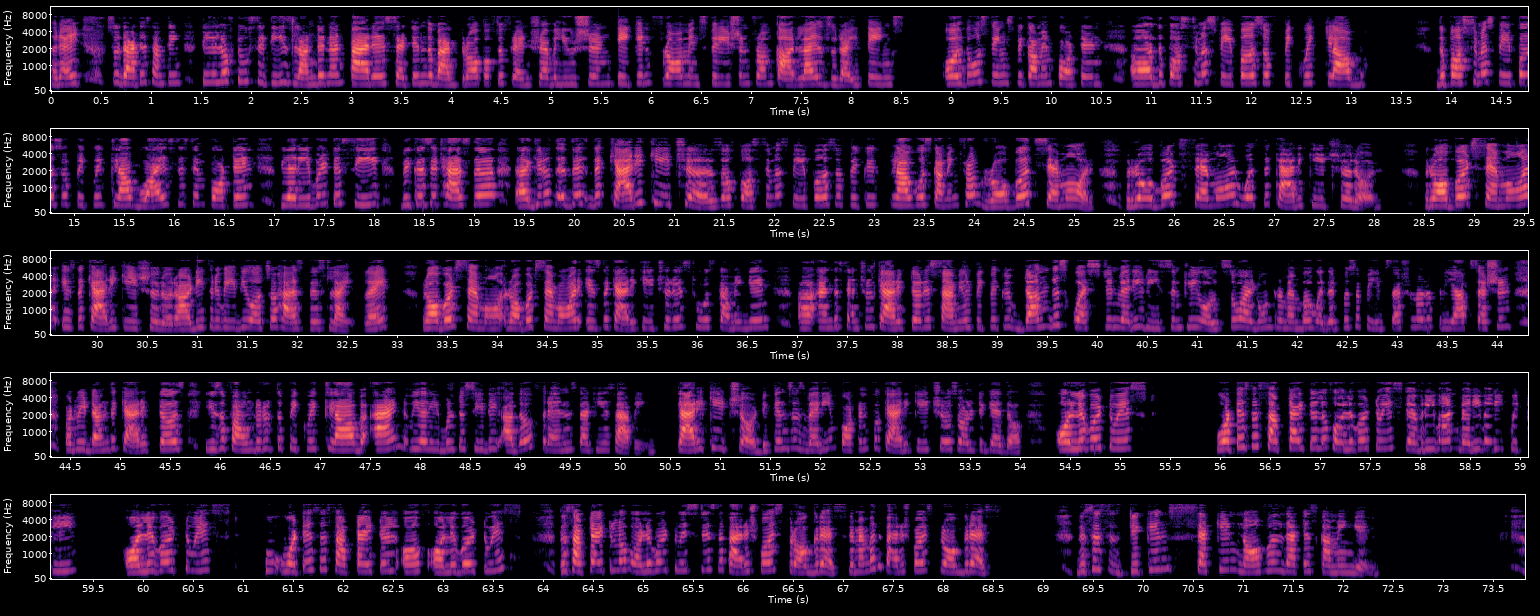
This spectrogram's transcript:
right so that is something tale of two cities london and paris set in the backdrop of the french revolution taken from inspiration from carlyle's writings all those things become important uh, the posthumous papers of pickwick club the posthumous papers of pickwick club why is this important we are able to see because it has the uh, you know the, the, the caricatures of posthumous papers of pickwick club was coming from robert seymour robert seymour was the caricaturer Robert Seymour is the caricaturer. R.D. Trivedi also has this line, right? Robert Seymour, Robert Seymour is the caricaturist who is coming in, uh, and the central character is Samuel Pickwick. We've done this question very recently also. I don't remember whether it was a paid session or a free app session, but we've done the characters. He's a founder of the Pickwick Club, and we are able to see the other friends that he is having. Caricature. Dickens is very important for caricatures altogether. Oliver Twist what is the subtitle of Oliver Twist? Everyone, very, very quickly. Oliver Twist. Who, what is the subtitle of Oliver Twist? The subtitle of Oliver Twist is The Parish Boy's Progress. Remember The Parish Boy's Progress? This is Dickens' second novel that is coming in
